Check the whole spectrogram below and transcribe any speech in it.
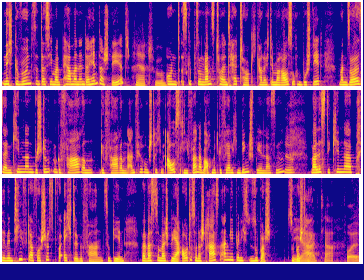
nicht gewöhnt sind, dass jemand permanent dahinter steht. Ja, true. Und es gibt so einen ganz tollen TED-Talk, ich kann euch den mal raussuchen, wo steht, man soll seinen Kindern bestimmten Gefahren, Gefahren in Anführungsstrichen ausliefern, aber auch mit gefährlichen Dingen spielen lassen, Ja. weil es die Kinder präventiv davor schützt, vor echte Gefahren zu gehen. Weil was zum Beispiel ja Autos oder Straßen angeht, bin ich super, super ja, streng. klar, voll.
